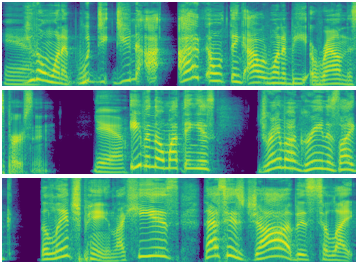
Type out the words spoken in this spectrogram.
yeah. you don't want to. Do, do you? I, I don't think I would want to be around this person. Yeah. Even though my thing is Draymond Green is like the linchpin. Like he is. That's his job is to like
